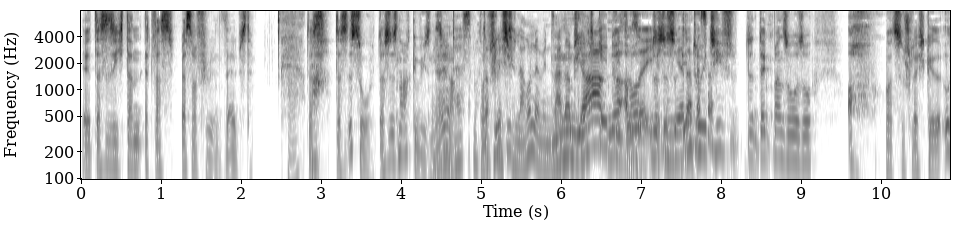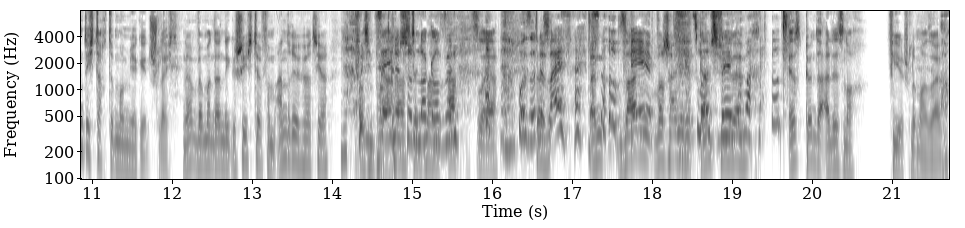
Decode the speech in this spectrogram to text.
äh, dass sie sich dann etwas besser fühlen selbst. Ja, das, das ist so, das ist nachgewiesen. Ja, ja. das? Macht Man doch schlechte sich- Laune, wenn es anderen ja, schlecht geht. Ja, Wieso aber soll ich das ist mir da besser? intuitiv, dann denkt man so, so, ach Gott, so schlecht geht. Und ich dachte immer, mir geht schlecht. Ne? Wenn man dann die Geschichte vom André hört hier, aus dem die Zähne schon locker man, sind. ach, so, ja, Wo so eine Weisheit Dann so sagen wahrscheinlich jetzt ganz viele, gemacht wird. es könnte alles noch viel schlimmer sein. Mal,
